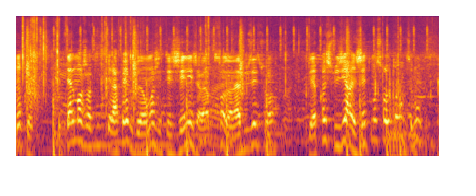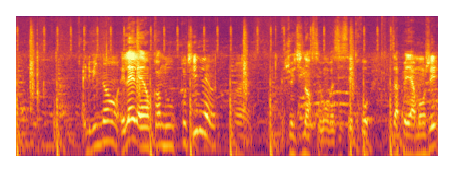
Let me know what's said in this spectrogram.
C'est que tellement gentil ce qu'il a fait, au bout d'un moment j'étais gêné, j'avais l'impression d'en abuser, tu vois. Et après je lui dis, allez, jette-moi sur l'autoroute, c'est bon. Et lui, non. Et là, elle est encore nous continuer. hein. Je lui ai dit, non, c'est bon, vas-y, c'est trop. Il nous a payé à manger.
